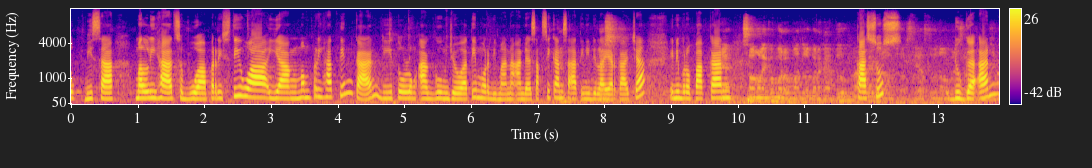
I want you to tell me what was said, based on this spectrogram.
untuk bisa melihat sebuah peristiwa yang memprihatinkan di Tulung Agung, Jawa Timur, di mana Anda saksikan saat ini di layar kaca. Ini merupakan kasus dugaan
